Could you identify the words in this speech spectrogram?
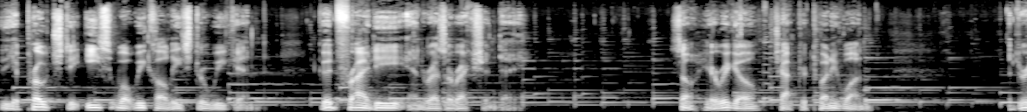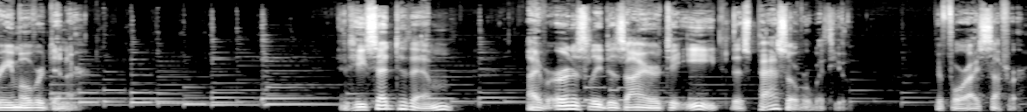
the approach to East, what we call Easter weekend, Good Friday and Resurrection Day. So here we go, chapter 21 A Dream Over Dinner. And he said to them, I've earnestly desired to eat this Passover with you before I suffer.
